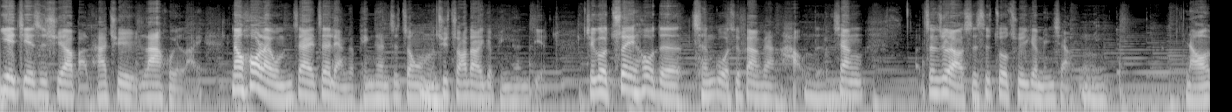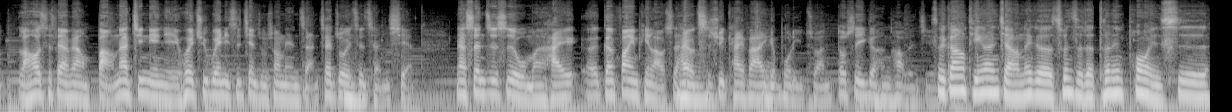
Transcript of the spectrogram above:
业界是需要把它去拉回来。嗯、那后来我们在这两个平衡之中，我们去抓到一个平衡点，嗯、结果最后的成果是非常非常好的，嗯、像。郑瑞老师是做出一个冥想，嗯，然后然后是非常非常棒。那今年也会去威尼斯建筑双年展再做一次呈现。嗯、那甚至是我们还呃跟方一平老师还有持续开发一个玻璃砖，嗯、都是一个很好的结果。所以刚刚庭安讲那个村子的 Turning Point 是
